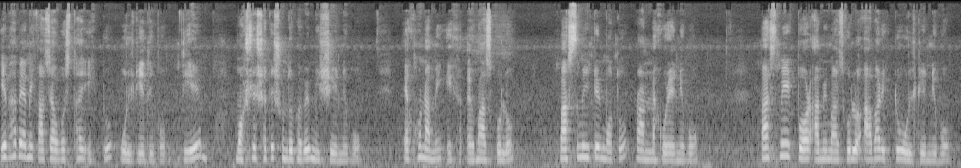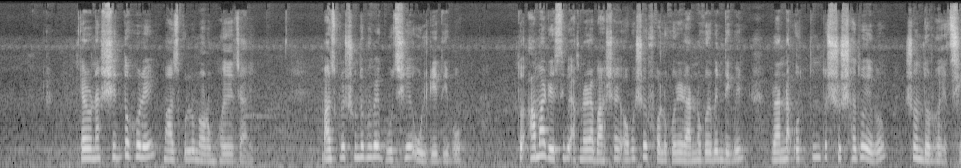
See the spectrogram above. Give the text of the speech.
এভাবে আমি কাঁচা অবস্থায় একটু উল্টিয়ে দেব। দিয়ে মশলার সাথে সুন্দরভাবে মিশিয়ে নেব। এখন আমি মাছগুলো পাঁচ মিনিটের মতো রান্না করে নেব। পাঁচ মিনিট পর আমি মাছগুলো আবার একটু উল্টিয়ে নেব। কেননা সিদ্ধ হলে মাছগুলো নরম হয়ে যায়। মাছগুলো সুন্দরভাবে গুছিয়ে উল্টিয়ে দিব। তো আমার রেসিপি আপনারা বাসায় অবশ্যই ফলো করে রান্না করবেন, দেখবেন রান্না অত্যন্ত সুস্বাদু এবং সুন্দর হয়েছে।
